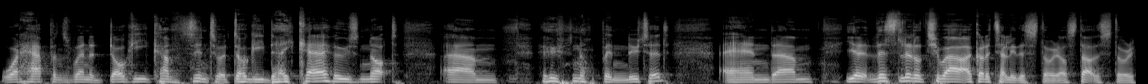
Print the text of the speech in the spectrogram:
what happens when a doggy comes into a doggy daycare who's not um, who's not been neutered. And um, yeah, this little chihuahua. I've got to tell you this story. I'll start this story.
